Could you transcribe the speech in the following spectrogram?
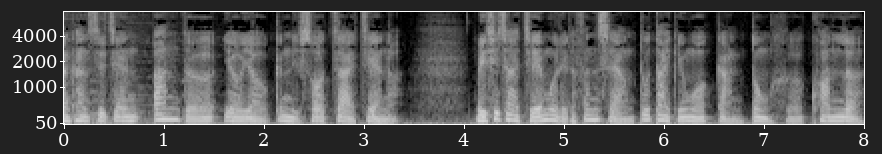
看看时间，安德又要跟你说再见了。每次在节目里的分享都带给我感动和欢乐，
